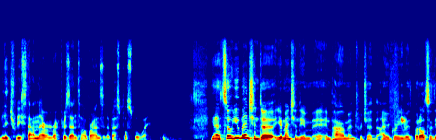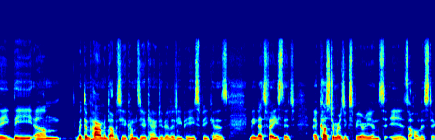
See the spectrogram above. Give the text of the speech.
literally stand there and represent our brands in the best possible way. Yeah. So you mentioned uh, you mentioned the em- uh, empowerment, which I, I agree with, but also the the um, with empowerment obviously comes the accountability piece because mean let's face it, a customer's experience is a holistic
